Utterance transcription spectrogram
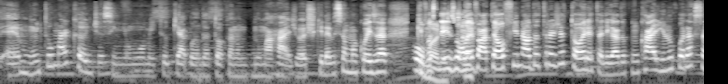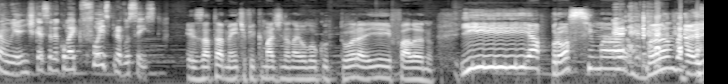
é muito marcante, assim, o momento que a banda toca num- numa rádio. Eu acho que deve ser uma coisa que mano, vocês isso vão é- levar até o final da trajetória, tá ligado? Com carinho no coração. E a gente quer saber como é que foi isso pra vocês. Exatamente, eu fico imaginando aí o locutor aí falando. E a próxima É. banda aí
